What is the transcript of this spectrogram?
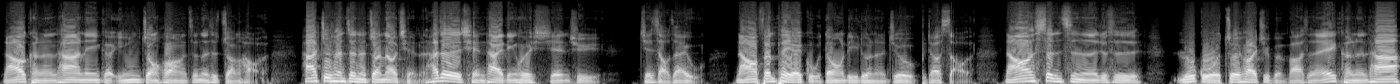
然后可能他那个营运状况真的是转好了，他就算真的赚到钱了，他这个钱他一定会先去减少债务，然后分配给股东的利润呢就比较少了，然后甚至呢就是如果最坏剧本发生，诶，可能他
